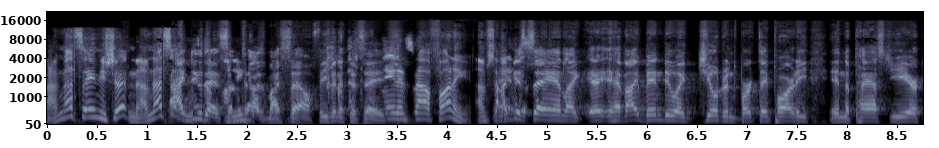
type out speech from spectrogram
I'm not saying you shouldn't. I'm not saying I do that funny. sometimes myself, even at this age. And it's not funny. I'm saying I'm just saying, like, eh, have I been to a children's birthday party in the past year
